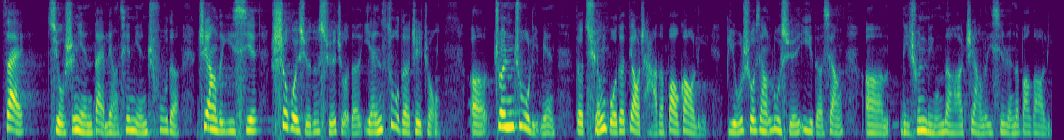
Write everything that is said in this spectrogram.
在。九十年代、两千年初的这样的一些社会学的学者的严肃的这种呃专著里面的全国的调查的报告里，比如说像陆学义的、像呃李春玲的啊这样的一些人的报告里。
